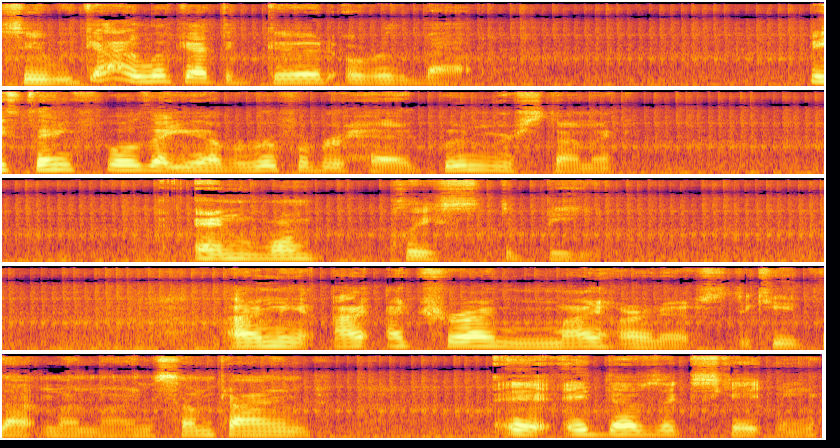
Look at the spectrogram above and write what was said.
See, we gotta look at the good over the bad. Be thankful that you have a roof over your head, food in your stomach, and one place to be. I mean, I, I try my hardest to keep that in my mind. Sometimes it, it does escape me.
